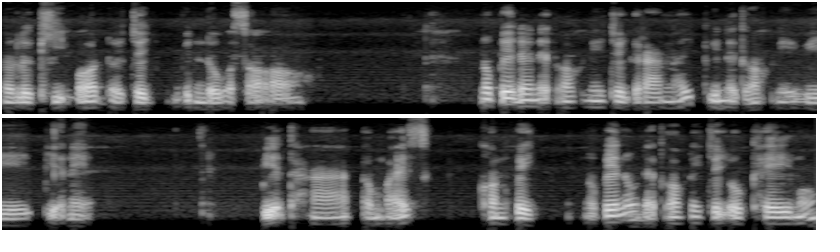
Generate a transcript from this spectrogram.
នៅលើ keyboard ដោយចុច Windows អក្សរ A នៅពេលដែលអ្នកទាំងអស់គ្នាចុច run ហើយគឺអ្នកទាំងអស់គ្នាវាពាក្យនេះពាក្យថា ms config នៅពេលនោះអ្នកទាំងអស់គ្នាចុច OK មក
